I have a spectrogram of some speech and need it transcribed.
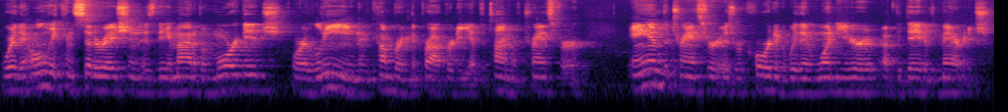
where the only consideration is the amount of a mortgage or a lien encumbering the property at the time of transfer and the transfer is recorded within one year of the date of marriage.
